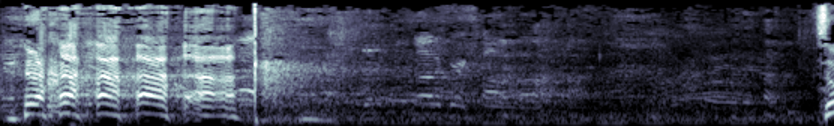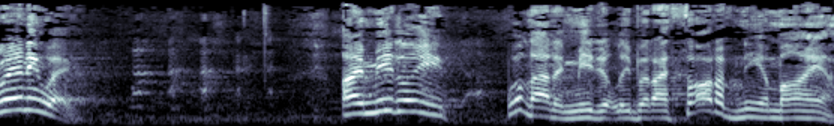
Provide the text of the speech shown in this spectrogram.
so, anyway, I immediately, well, not immediately, but I thought of Nehemiah.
